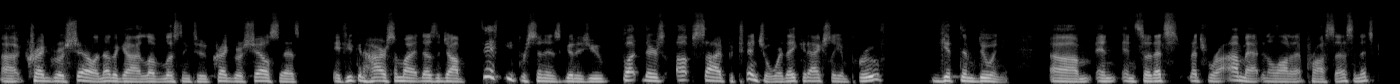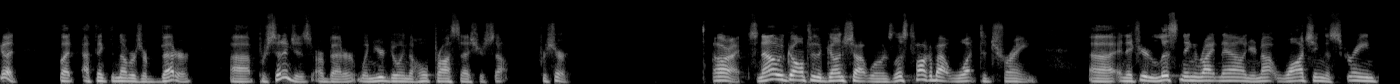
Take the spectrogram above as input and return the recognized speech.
Uh, Craig Groeschel, another guy I love listening to, Craig Groeschel says, if you can hire somebody that does the job 50% as good as you, but there's upside potential where they could actually improve, get them doing it. Um, and, and so that's, that's where I'm at in a lot of that process and it's good. But I think the numbers are better uh, percentages are better when you're doing the whole process yourself, for sure. All right, so now we've gone through the gunshot wounds, let's talk about what to train. Uh, and if you're listening right now and you're not watching the screen,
